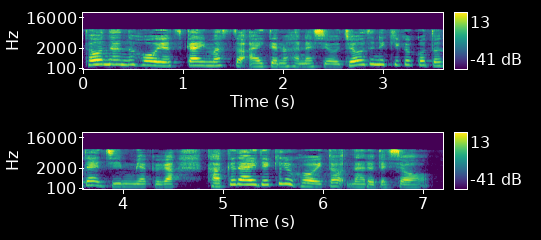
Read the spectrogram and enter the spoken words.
東南の方位を使いますと相手の話を上手に聞くことで人脈が拡大できる方位となるでしょう。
